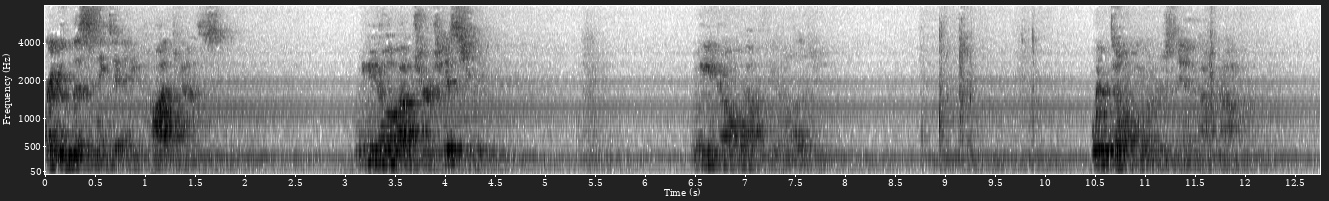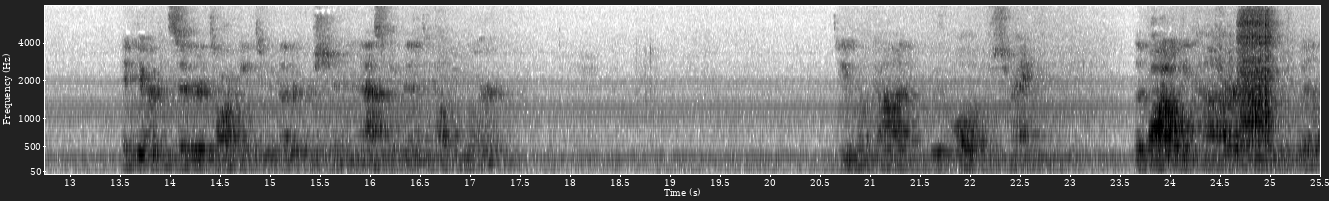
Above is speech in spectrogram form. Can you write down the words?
Are you listening to any podcasts? Do you know about church history? What do you know about theology? What don't you understand about God? Have you ever considered talking to another Christian and asking them to help you learn? Do you love God with all of your strength? The bodily power is with will.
